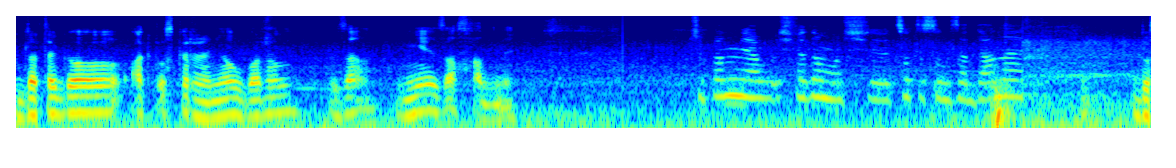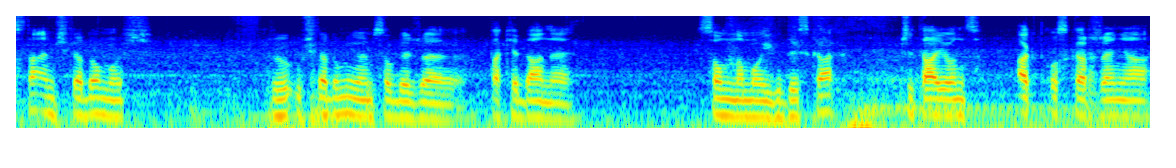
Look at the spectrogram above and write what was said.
Dlatego akt oskarżenia uważam za niezasadny. Czy Pan miał świadomość, e, co to są za dane? Dostałem świadomość, że uświadomiłem sobie, że takie dane są na moich dyskach, czytając akt oskarżenia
